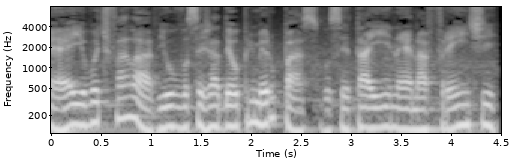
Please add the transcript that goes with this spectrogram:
É, e eu vou te falar, viu? Você já deu o primeiro passo. Você tá aí, né, na frente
